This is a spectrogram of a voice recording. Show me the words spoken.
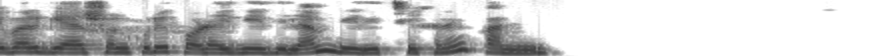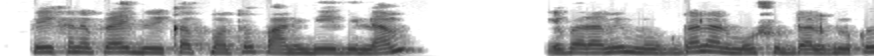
এবার গ্যাস অন করে কড়াই দিয়ে দিলাম, দিয়ে দিচ্ছি এখানে পানি। তো এখানে প্রায় দুই কাপ মতো পানি দিয়ে দিলাম। এবার আমি মুগ ডাল আর মসুর ডালগুলোকে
